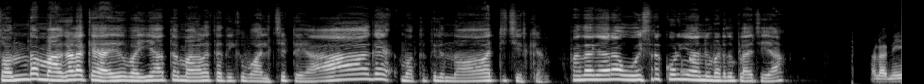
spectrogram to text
സ്വന്തം മകളൊക്കെ അതായത് വയ്യാത്ത മകളൊക്കെ അതിക്ക് വലിച്ചിട്ട് ആകെ മൊത്തത്തിൽ നാറ്റിച്ചിരിക്കണം. അപ്പൊ എന്താ ഞാൻ ആ വോയിസ് റെക്കോർഡിങ് ഞാൻ ഇവിടെ നിന്ന് പ്ലേ ചെയ്യാം? അല്ല നീ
